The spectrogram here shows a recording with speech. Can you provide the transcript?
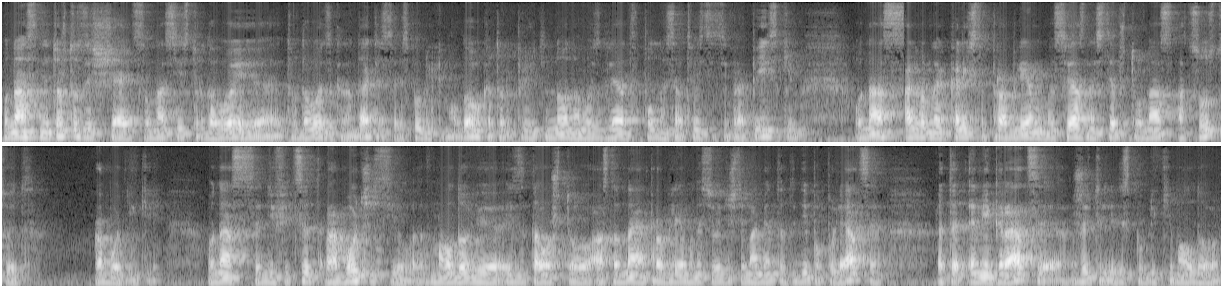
У нас не то, что защищается, у нас есть трудовое, трудовое законодательство Республики Молдова, которое приведено, на мой взгляд, в полное соответствие с европейским. У нас огромное количество проблем связано с тем, что у нас отсутствуют работники. У нас дефицит рабочей силы. В Молдове из-за того, что основная проблема на сегодняшний момент это депопуляция – это эмиграция жителей Республики Молдова.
